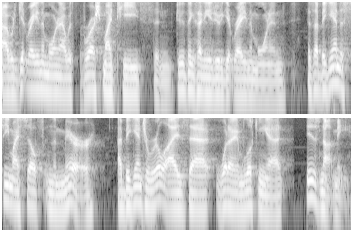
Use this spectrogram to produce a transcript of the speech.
I would get ready in the morning, I would brush my teeth and do the things I needed to do to get ready in the morning as I began to see myself in the mirror, I began to realize that what I am looking at is not me.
